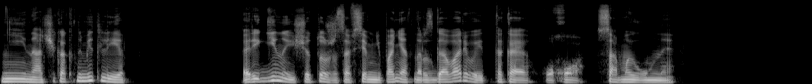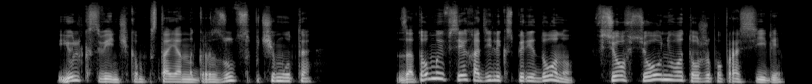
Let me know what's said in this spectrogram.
не иначе, как на метле. Регина еще тоже совсем непонятно разговаривает, такая «хо-хо, самая умная». Юлька с Венчиком постоянно грызутся почему-то. Зато мы все ходили к Спиридону, все-все у него тоже попросили.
